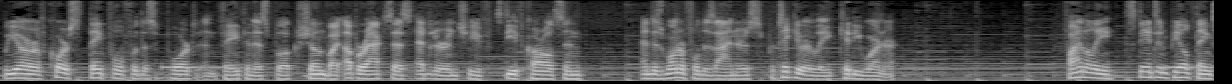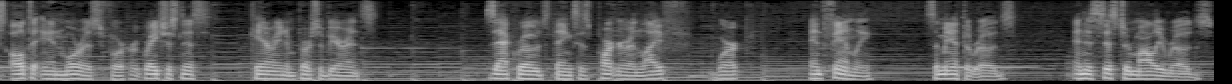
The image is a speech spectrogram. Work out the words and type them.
We are, of course, thankful for the support and faith in this book shown by Upper Access editor in chief Steve Carlson and his wonderful designers, particularly Kitty Werner. Finally, Stanton Peele thanks Alta Ann Morris for her graciousness, caring, and perseverance. Zach Rhodes thanks his partner in life, work, and family, Samantha Rhodes, and his sister Molly Rhodes,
